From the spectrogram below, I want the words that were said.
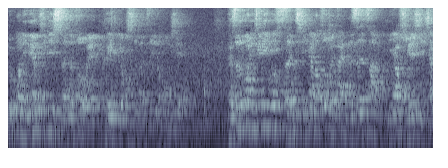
如果你没有经历神的作为，可以不用十分之一的奉献。可是，如果你经历过神奇妙的作为在你的身上，你要学习像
